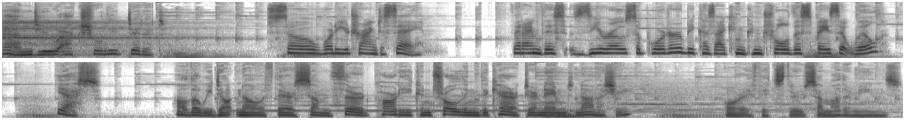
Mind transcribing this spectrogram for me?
And you actually did it. So, what are you trying to say? That I'm this zero supporter because I can control this space at will? Yes. Although we don't know if there's some third party controlling the character named Nanashi, or if it's through some other means.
